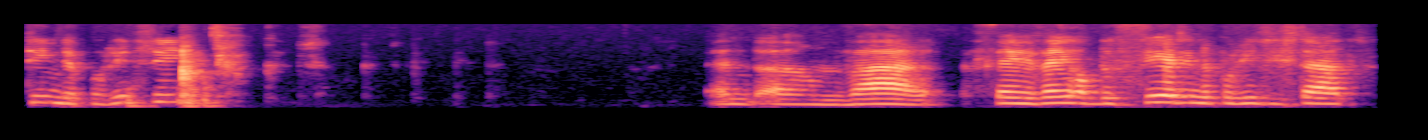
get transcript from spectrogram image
tiende positie. En dan waar VVV op de veertiende positie staat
